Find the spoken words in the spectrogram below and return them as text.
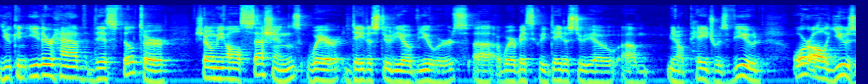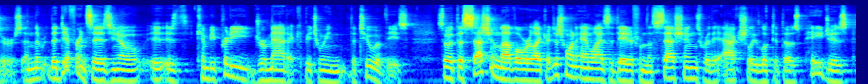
You can either have this filter show me all sessions where Data Studio viewers, uh, where basically Data Studio, um, you know, page was viewed, or all users. And the, the difference is, you know, is, can be pretty dramatic between the two of these. So at the session level, we're like, I just want to analyze the data from the sessions where they actually looked at those pages.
